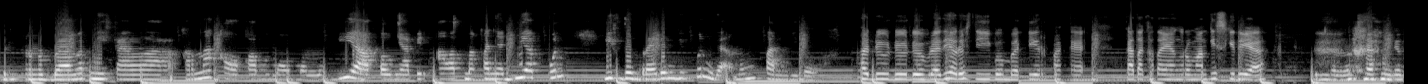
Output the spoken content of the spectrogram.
bener banget nih Kala karena kalau kamu mau meluk dia atau nyiapin alat makannya dia pun give them bread and pun nggak mempan gitu Aduh, duh, duh, berarti harus dibombardir pakai kata-kata yang romantis gitu ya? Bener banget.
